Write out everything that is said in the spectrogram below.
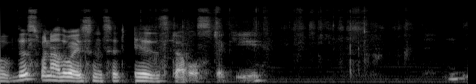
Move this one out of the way since it is double sticky. I think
